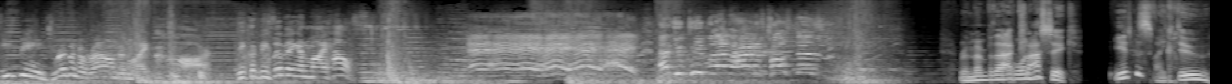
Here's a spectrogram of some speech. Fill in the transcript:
He's being driven around in my car. He could be living in my house. Hey, hey, hey, hey, hey! Have you people ever heard of toasters? Remember that A one? classic. It is. I do.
